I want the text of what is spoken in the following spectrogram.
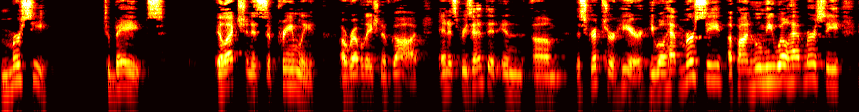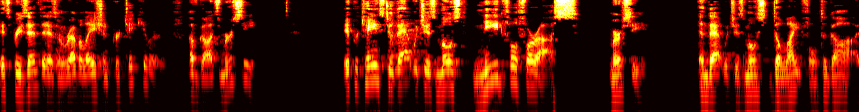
mercy to babes. Election is supremely a revelation of God. And it's presented in um, the scripture here. He will have mercy upon whom he will have mercy. It's presented as a revelation particularly of God's mercy. It pertains to that which is most needful for us, mercy, and that which is most delightful to God,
